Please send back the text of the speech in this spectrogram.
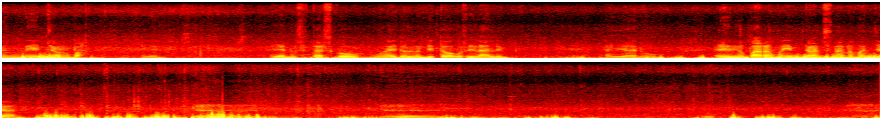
Ng nature ba. Ayan. Ayan oh, sa taas ko, mga idol, nandito ako sa ilalim. Ayan oh. Ayun yung parang may entrance na naman dyan. Yan. Yan. Oh. Yan.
